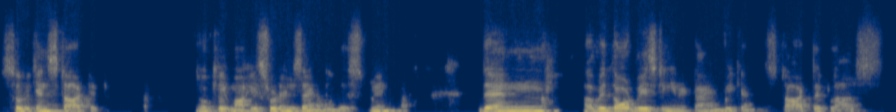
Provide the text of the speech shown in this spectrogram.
So we can start it. Okay, Mahi students and Yasmin. Then uh, without wasting any time, we can start the class.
